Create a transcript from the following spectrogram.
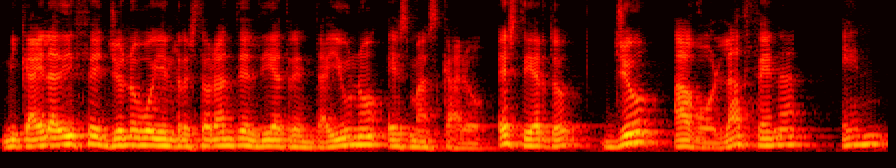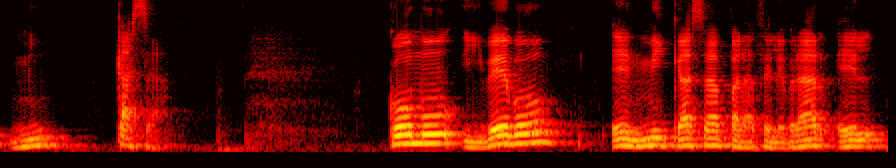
Micaela dice, yo no voy en restaurante el día 31, es más caro. Es cierto, yo hago la cena en mi casa. Como y bebo en mi casa para celebrar el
